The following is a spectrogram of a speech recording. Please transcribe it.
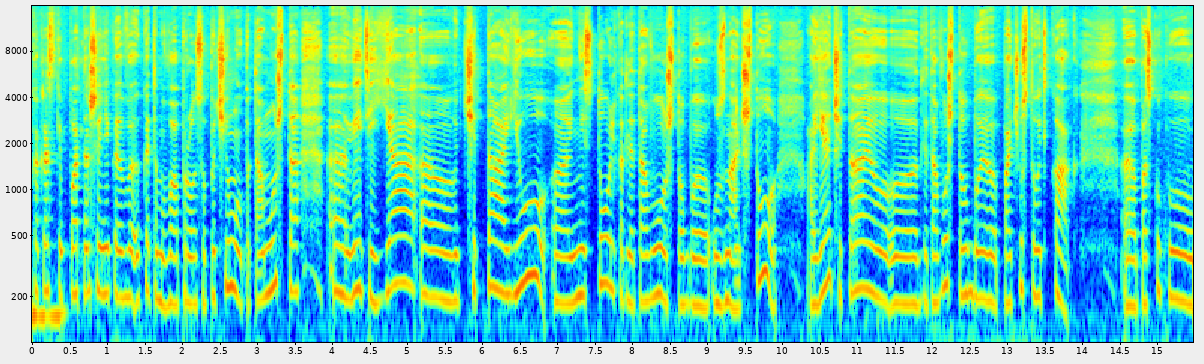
как раз-таки по отношению к, к этому вопросу. Почему? Потому что, э, видите, я э, читаю э, не столько для того, чтобы узнать что, а я читаю э, для того, чтобы почувствовать как. Э, поскольку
